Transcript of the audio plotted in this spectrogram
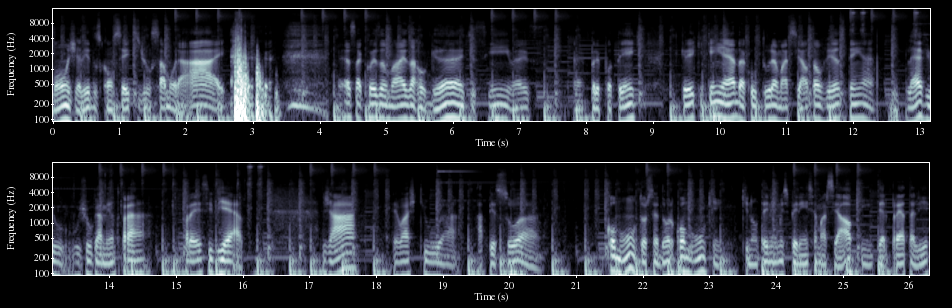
longe ali dos conceitos de um samurai, essa coisa mais arrogante, assim, mais é, prepotente. Creio que quem é da cultura marcial talvez tenha leve o, o julgamento para esse viés. Já eu acho que o, a, a pessoa comum, torcedor comum que, que não tem nenhuma experiência marcial, que interpreta ali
